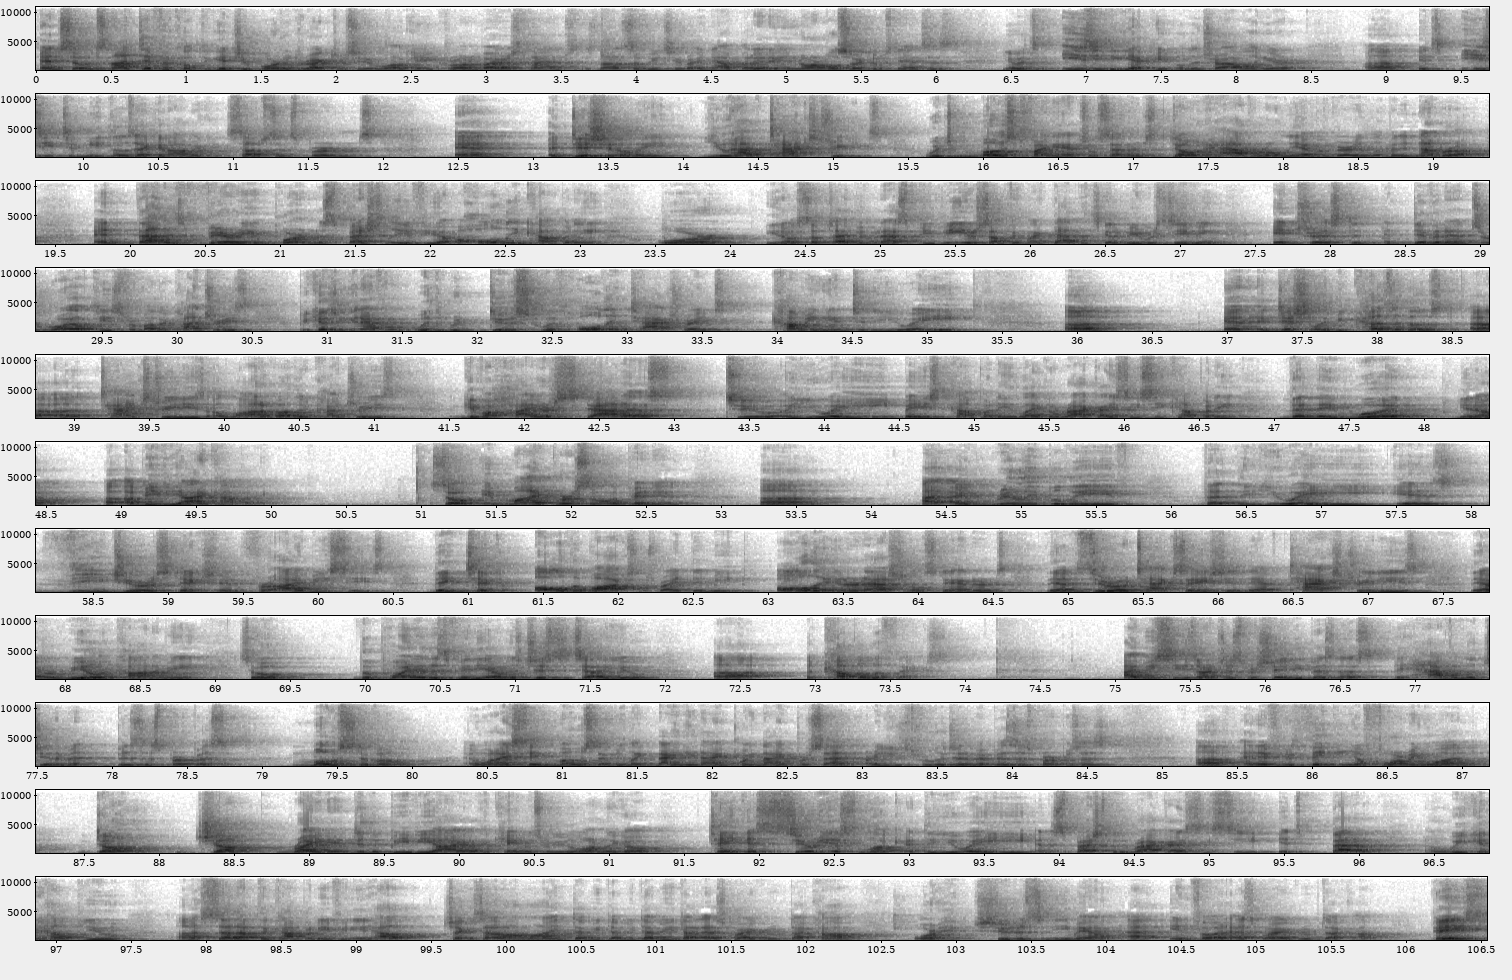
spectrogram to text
and so it's not difficult to get your board of directors here. Well, okay, coronavirus times is not so easy right now, but in, in normal circumstances, you know, it's easy to get people to travel here. Um, it's easy to meet those economic substance burdens. And additionally, you have tax treaties, which most financial centers don't have or only have a very limited number of. And that is very important, especially if you have a holding company or you know some type of an SPV or something like that that's going to be receiving interest and, and, dividends or royalties from other countries because you can have with reduced withholding tax rates coming into the UAE. Um, and additionally, because of those uh, uh, tax treaties, a lot of other countries give a higher status to a UAE-based company like a RAK ICC company than they would, you know, a, a BVI company. So, in my personal opinion, um, I, I really believe that the UAE is the jurisdiction for IBCs. They tick all the boxes, right? They meet all the international standards. They have zero taxation, they have tax treaties, they have a real economy. So the point of this video is just to tell you uh, a couple of things. IBCs aren't just for shady business. They have a legitimate business purpose. Most of them, and when I say most, I mean like 99.9% are used for legitimate business purposes. Um, and if you're thinking of forming one, don't jump right into the BVI or the Caymans where you normally go. Take a serious look at the UAE and especially RAK ICC. It's better. And we can help you uh, set up the company if you need help. Check us out online, www.esquiregroup.com, or shoot us an email at info at esquiregroup.com. Peace.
